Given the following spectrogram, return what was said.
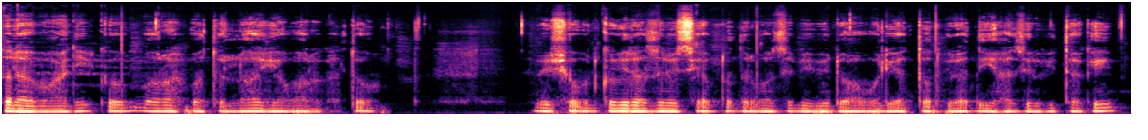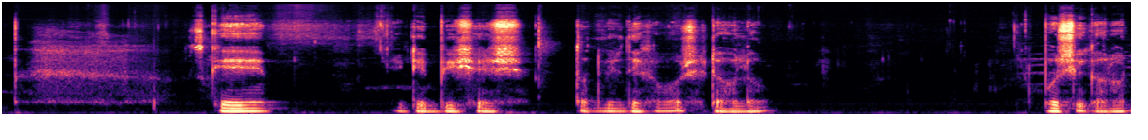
আসসালামু আলাইকুম রহমতুল্লাহ বারকাত আমি শোভন কবিরাজ রয়েছি আপনাদের মাঝে বিভিন্ন আমলিয়া তদবিরা নিয়ে হাজির হয়ে থাকি। আজকে একটি বিশেষ তদবির দেখাবো, সেটা হলো বশীকরণ।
